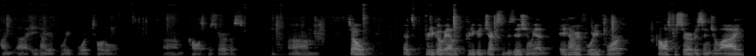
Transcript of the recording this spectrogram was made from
hun, uh, eight hundred forty-four total, um, calls for service. Um, so that's pretty good. We have a pretty good juxtaposition. We had eight hundred forty-four calls for service in July,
